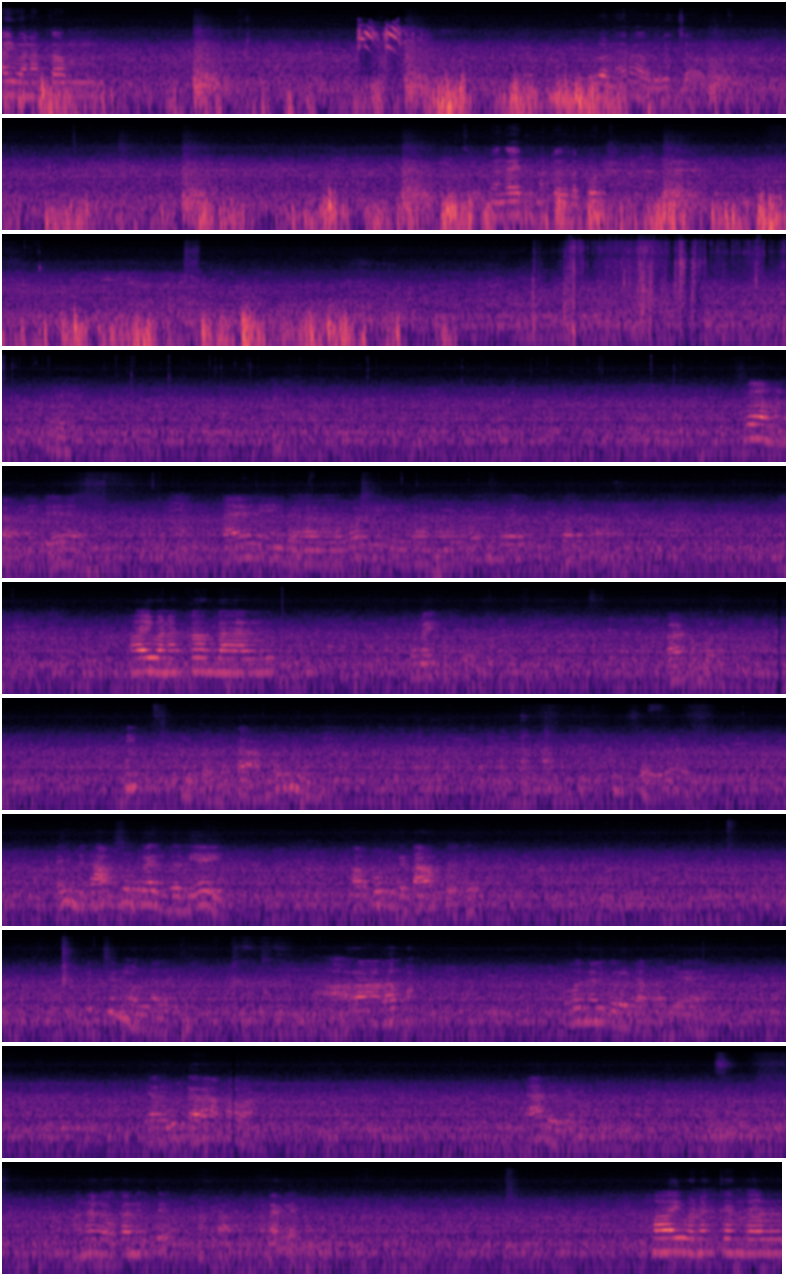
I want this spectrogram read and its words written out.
Hi வணக்கம். மாட்டாங்க night hi வணக்கங்கள். வணக்கம் போல இந்த டாப் சூப்பராக இருக்குது ஏய். அவ போட்டிருக்க டாப் கிச்சன் ஒன்று ஆறாளமா ஒரு நாளைக்கு ஒரு டாப் யார் வீட்டுக்காரா அப்பாவா? யார் இது? உட்காந்துக்கிட்டு அப்பா அதான் கேட்டேன். ஹாய் வணக்கங்கள்.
